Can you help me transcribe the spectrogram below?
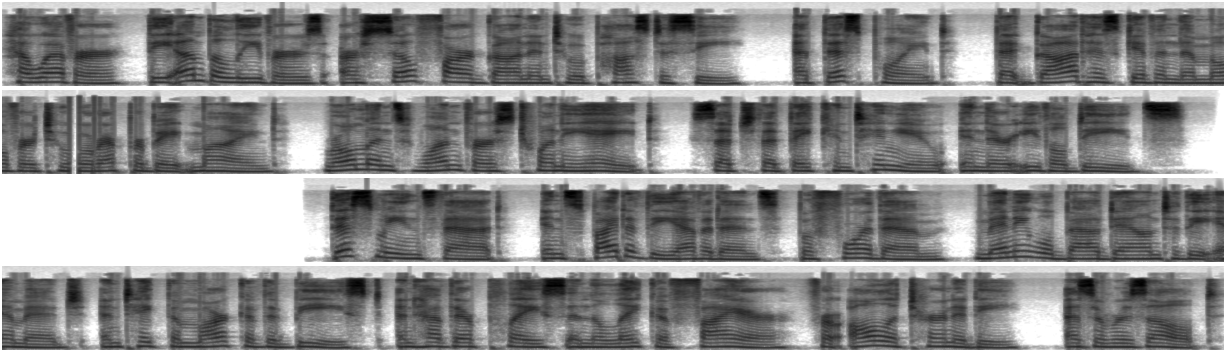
However, the unbelievers are so far gone into apostasy, at this point, that God has given them over to a reprobate mind, Romans 1 verse 28, such that they continue in their evil deeds. This means that, in spite of the evidence before them, many will bow down to the image and take the mark of the beast and have their place in the lake of fire for all eternity, as a result.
